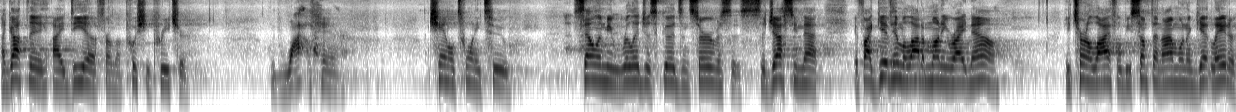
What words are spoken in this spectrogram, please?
I got the idea from a pushy preacher with wild hair, Channel 22, selling me religious goods and services, suggesting that if I give him a lot of money right now, eternal life will be something I'm going to get later.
